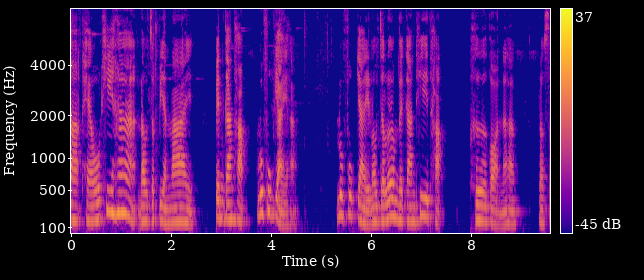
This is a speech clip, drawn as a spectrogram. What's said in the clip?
จากแถวที่ห้าเราจะเปลี่ยนลาย เป็นการถักลูกฟุกใหญ่ค่ะ ลูกฟุกใหญ่เราจะเริ่มโดยการที่ถัก เพอก่อนนะคะ เราส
